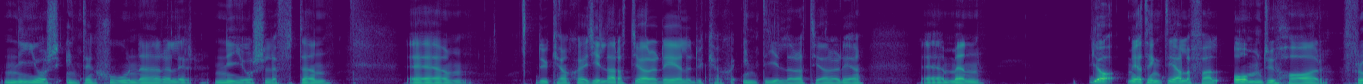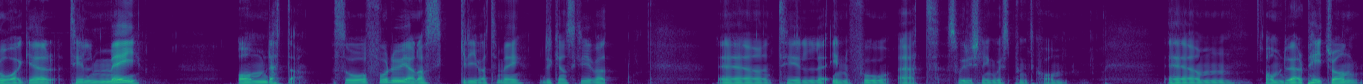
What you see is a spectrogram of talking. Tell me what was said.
nyårsintentioner eller nyårslöften? Eh, du kanske gillar att göra det eller du kanske inte gillar att göra det eh, Men Ja, men jag tänkte i alla fall om du har frågor till mig om detta så får du gärna skriva till mig. Du kan skriva eh, till info at swedishlinguist.com eh, Om du är Patreon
